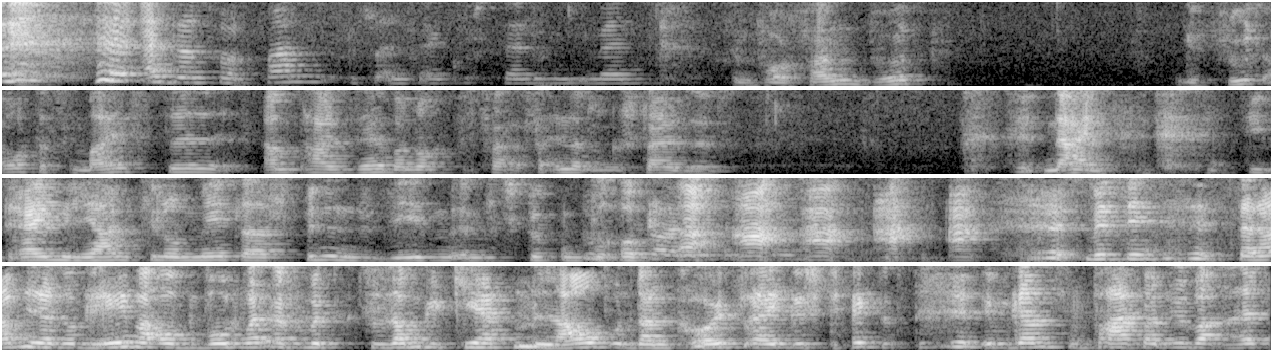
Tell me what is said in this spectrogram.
also das Fort Fun ist ein sehr gutes Halloween-Event. Im Fort Fun wird gefühlt auch das meiste am Park selber noch ver verändert und gestaltet. Nein, die drei Milliarden Kilometer Spinnenweben im Stückenburg. mit den, dann haben die da so Gräber auf dem Boden gemacht, einfach mit zusammengekehrtem Laub und dann Kreuz reingesteckt. Und Im ganzen Park waren überall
